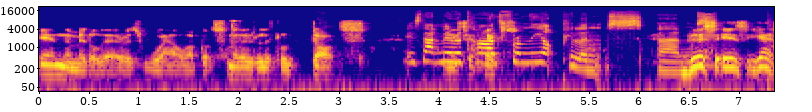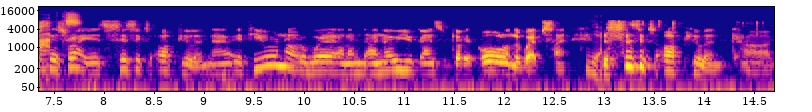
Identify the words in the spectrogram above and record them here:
in the middle there as well. I've got some of those little dots is that mirror card ex- from the Opulence? Um, this is yes, packs? that's right. It's Sizzix Opulent. Now, if you're not aware, and I'm, i know you guys have got it all on the website, yeah. the Sizzix Opulent card.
